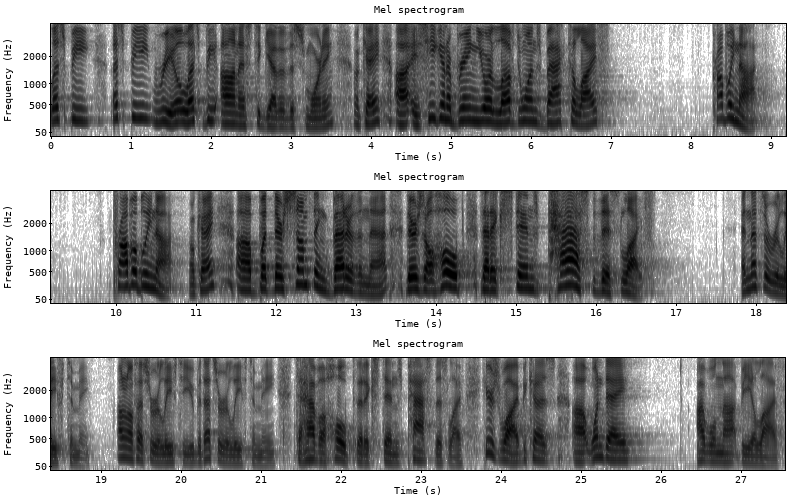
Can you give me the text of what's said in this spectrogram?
let's be, let's be real. Let's be honest together this morning, okay? Uh, is he going to bring your loved ones back to life? Probably not. Probably not, okay? Uh, but there's something better than that. There's a hope that extends past this life. And that's a relief to me. I don't know if that's a relief to you, but that's a relief to me to have a hope that extends past this life. Here's why because uh, one day I will not be alive.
